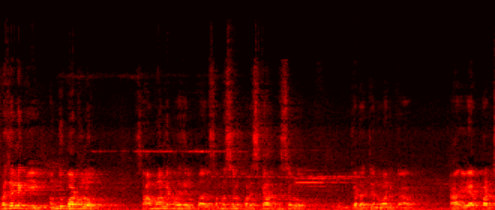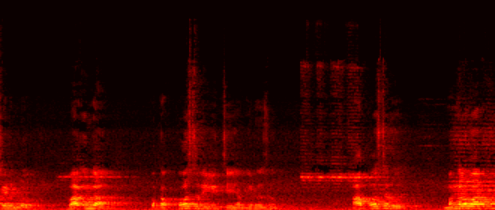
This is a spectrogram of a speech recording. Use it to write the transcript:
ప్రజలకి అందుబాటులో సామాన్య ప్రజల సమస్యల పరిష్కార దిశలో ఇక్కడ జనవాణి ఏర్పాటు చేయడంలో భాగంగా ఒక పోస్టర్ రిలీజ్ చేయాం ఈరోజు. ఆ పోస్టరు మంగళవారము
